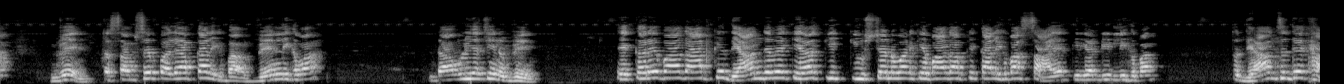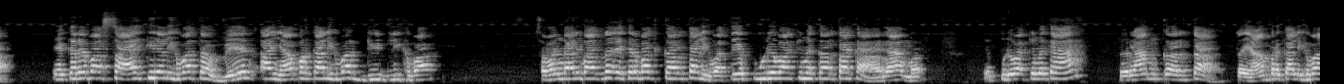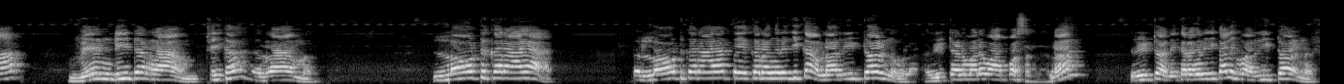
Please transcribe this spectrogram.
वेन। तो सबसे पहले आप का लिखबा? वेन लिखबा। W H in when. एकरे बाद आपके ध्यान देवे के है कि क्वेश्चन वर्ड के बाद आपके का लिखबा? सहायक क्रिया डी लिखबा। तो ध्यान से देखा एकरे बाद सहायक क्रिया लिखबा तो वेन, आ यहाँ पर का लिखबा? डीड लिखबा। समझ में बात ना एक बाद कर्ता लिखबा। तो ये पूरे वाक्य में कर्ता का? राम। ये पूरे वाक्य में का? राम करता। तो यहाँ पर का लिखबा? When did Ram. ठीक है? राम। लौट कर आया। तो लौट कर आया तो एक अंग्रेज़ी का होला रिटर्न होला रिटर्न माने वापस आना, ना? रिटर्न एक अंग्रेज़ी का लिखबा रिटर्न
